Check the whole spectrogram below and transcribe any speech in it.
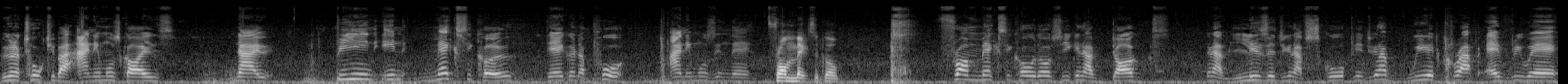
we're gonna talk to you about animals, guys. Now, being in Mexico, they're gonna put animals in there From Mexico. from Mexico, though. So you can have dogs, you're gonna have lizards, you're gonna have scorpions, you're gonna have weird crap everywhere,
